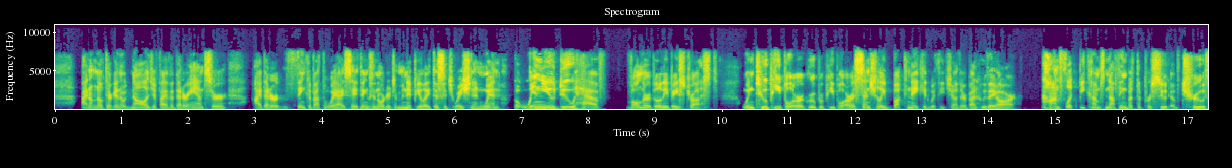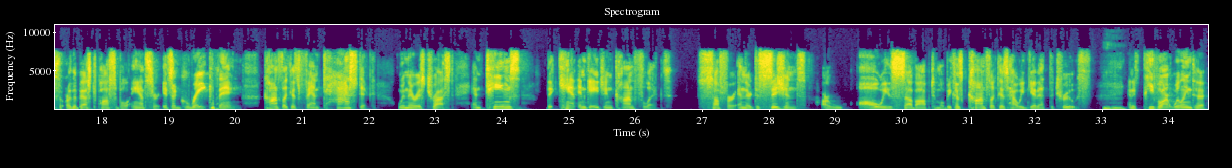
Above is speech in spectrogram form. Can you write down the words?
I don't know if they're going to acknowledge if I have a better answer. I better think about the way I say things in order to manipulate the situation and win. But when you do have vulnerability based trust, when two people or a group of people are essentially buck naked with each other about who they are, conflict becomes nothing but the pursuit of truth or the best possible answer. It's a great thing. Conflict is fantastic when there is trust. And teams that can't engage in conflict suffer and their decisions are always suboptimal because conflict is how we get at the truth. Mm-hmm. And if people aren't willing to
